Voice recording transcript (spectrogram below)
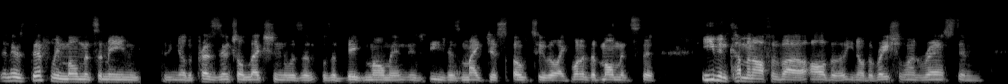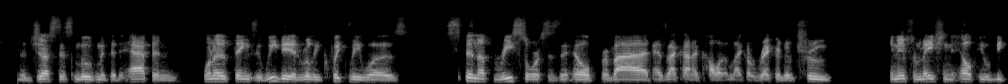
And there's definitely moments. I mean, you know the presidential election was a was a big moment even as mike just spoke to like one of the moments that even coming off of uh, all the you know the racial unrest and the justice movement that happened one of the things that we did really quickly was spin up resources to help provide as i kind of call it like a record of truth and information to help people be,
